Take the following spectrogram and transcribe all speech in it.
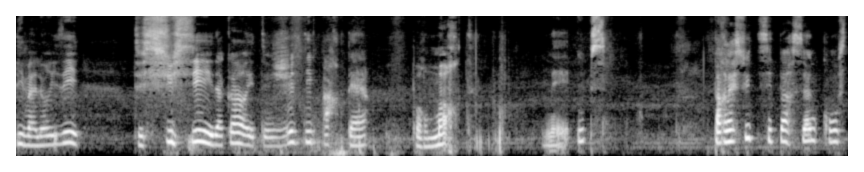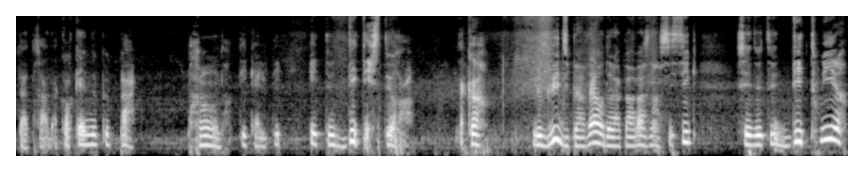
dévaloriser te sucer, d'accord, et te jeter par terre pour morte. Mais oups. Par la suite, cette personne constatera, d'accord, qu'elle ne peut pas prendre tes qualités et te détestera. D'accord Le but du pervers ou de la perverse narcissique, c'est de te détruire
